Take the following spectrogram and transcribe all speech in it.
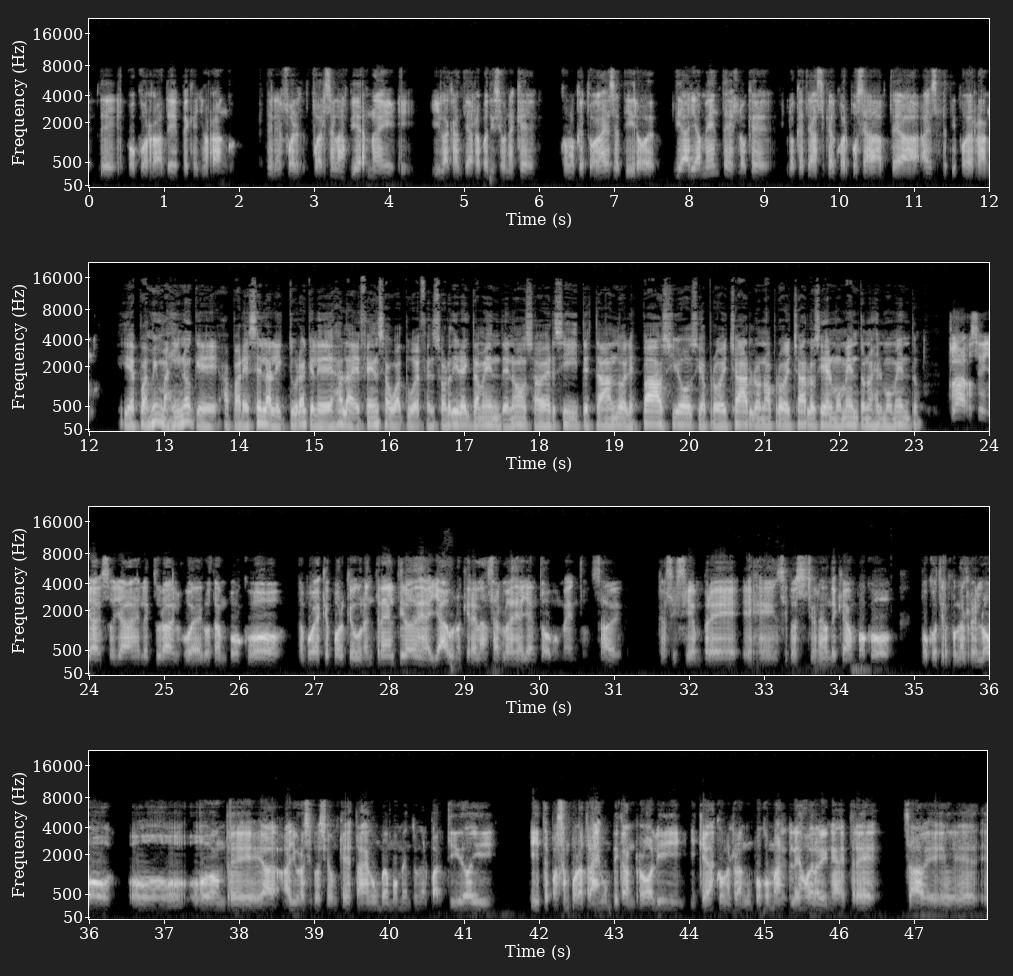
de pequeño rango, tener fuerza en las piernas y, y, la cantidad de repeticiones que con lo que tú hagas ese tiro eh, diariamente es lo que, lo que te hace que el cuerpo se adapte a, a ese tipo de rango. Y después me imagino que aparece la lectura que le deja a la defensa o a tu defensor directamente, ¿no? Saber si te está dando el espacio, si aprovecharlo, no aprovecharlo, si es el momento, no es el momento. Claro, sí, ya eso ya es lectura del juego, tampoco, tampoco es que porque uno entrena el tiro desde allá, uno quiere lanzarlo desde allá en todo momento, ¿sabes? Casi siempre es en situaciones donde queda poco, poco tiempo en el reloj o, o donde hay una situación que estás en un buen momento en el partido y, y te pasan por atrás en un pick and roll y, y, quedas con el rango un poco más lejos de la línea de tres, ¿sabes?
